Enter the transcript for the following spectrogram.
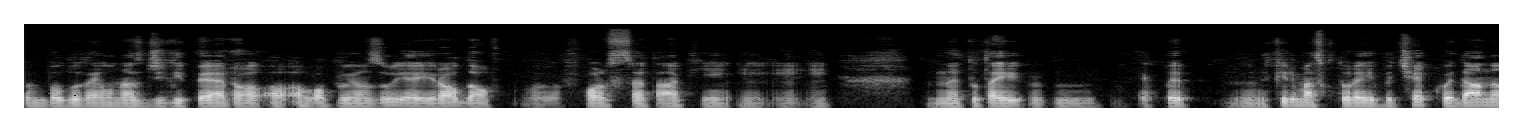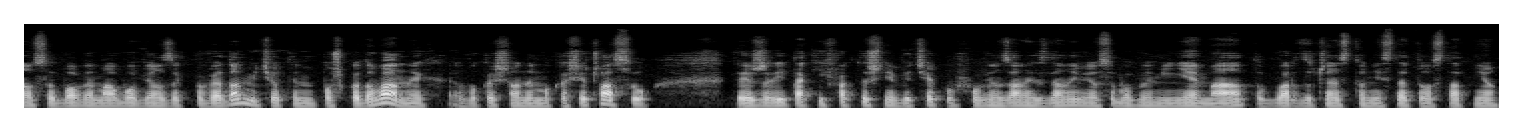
bo tutaj u nas GDPR obowiązuje i RODO w Polsce, tak, i, i, i tutaj jakby firma, z której wyciekły dane osobowe ma obowiązek powiadomić o tym poszkodowanych w określonym okresie czasu. To jeżeli takich faktycznie wycieków powiązanych z danymi osobowymi nie ma, to bardzo często niestety ostatnio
